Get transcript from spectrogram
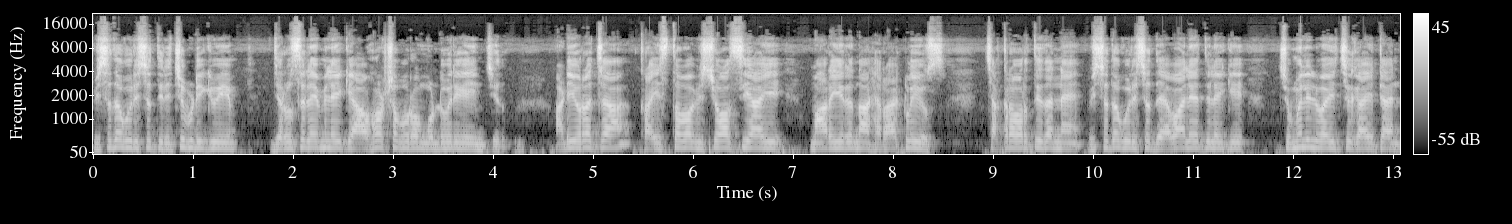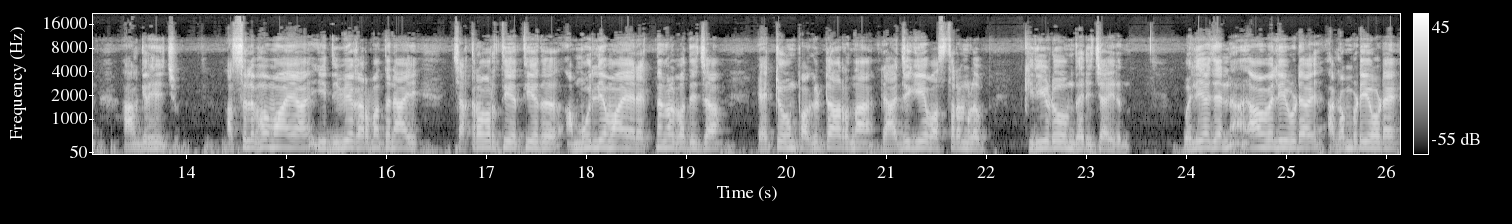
വിശുദ്ധ കുരിശ് തിരിച്ചുപിടിക്കുകയും ജെറൂസലേമിലേക്ക് ആഘോഷപൂർവം കൊണ്ടുവരികയും ചെയ്തു. അടിയുറച്ച ക്രൈസ്തവ വിശ്വാസിയായി മാറിയിരുന്ന ഹെറാക്ലിയൂസ് ചക്രവർത്തി തന്നെ വിശുദ്ധ കുരിശ് ദേവാലയത്തിലേക്ക് ചുമലിൽ വഹിച്ചു കയറ്റാൻ ആഗ്രഹിച്ചു. അസുലഭമായ ഈ ദിവ്യകർമ്മത്തിനായി ചക്രവർത്തി എത്തിയത് അമൂല്യമായ രത്നങ്ങൾ പതിച്ച ഏറ്റവും പകിട്ടാർന്ന രാജകീയ വസ്ത്രങ്ങളും കിരീടവും ധരിച്ചായിരുന്നു. വലിയ ജനാവലിയുടെ അകമ്പടിയോടെ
